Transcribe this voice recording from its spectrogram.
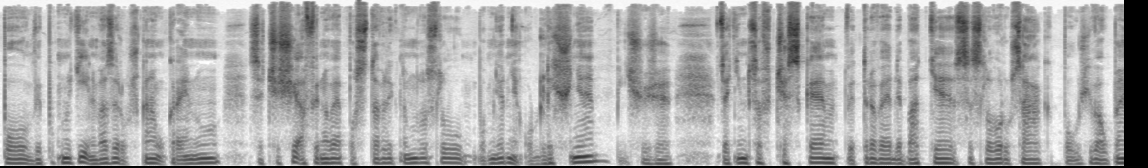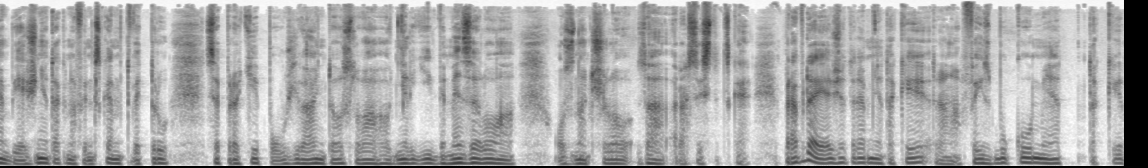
po vypuknutí invaze Ruska na Ukrajinu se Češi a Finové postavili k tomuto slovu poměrně odlišně. Píše, že zatímco v českém twitterové debatě se slovo Rusák používá úplně běžně, tak na finském Twitteru se proti používání toho slova hodně lidí vymezilo a označilo za rasistické. Pravda je, že teda mě taky teda na Facebooku mě taky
